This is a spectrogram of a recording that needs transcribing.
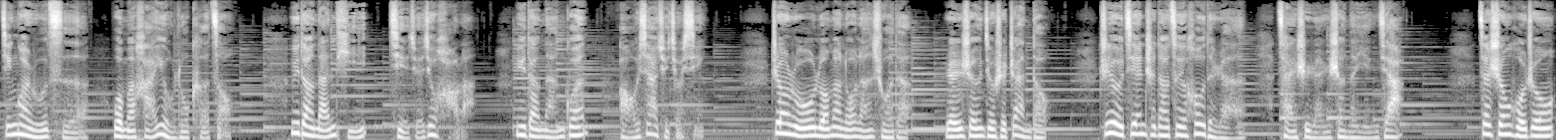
尽管如此，我们还有路可走。遇到难题，解决就好了；遇到难关，熬下去就行。正如罗曼·罗兰说的：“人生就是战斗。”只有坚持到最后的人，才是人生的赢家。在生活中，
